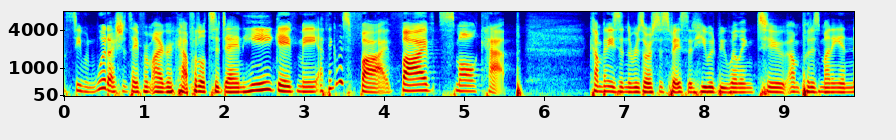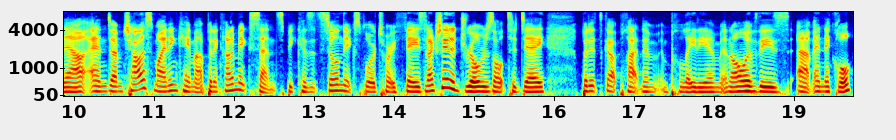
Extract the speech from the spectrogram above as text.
Stephen Wood, I should say, from Eiger Capital today, and he gave me, I think it was five, five small cap companies in the resources space that he would be willing to um, put his money in now. And um, Chalice Mining came up, and it kind of makes sense because it's still in the exploratory phase. It actually had a drill result today, but it's got platinum and palladium and all of these, um, and nickel.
